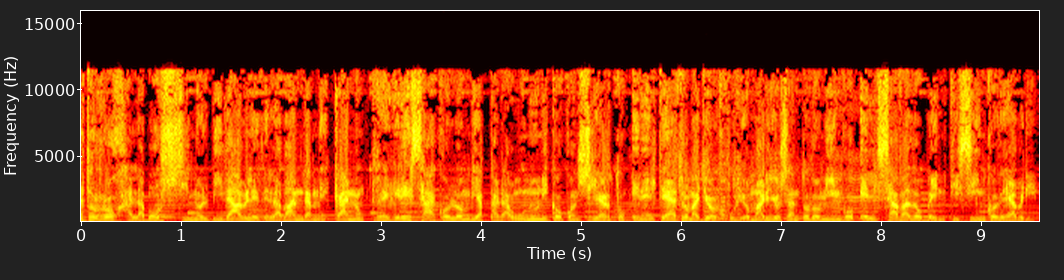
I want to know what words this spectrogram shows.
Anato Roja, la voz inolvidable de la banda Mecano, regresa a Colombia para un único concierto en el Teatro Mayor Julio Mario Santo Domingo el sábado 25 de abril.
